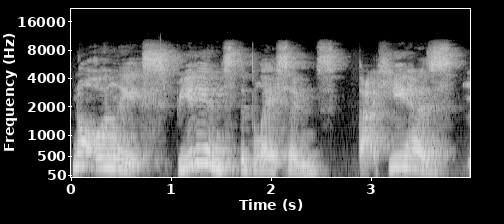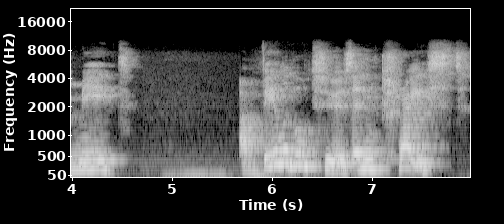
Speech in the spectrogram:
not only experience the blessings that He has made available to us in Christ,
